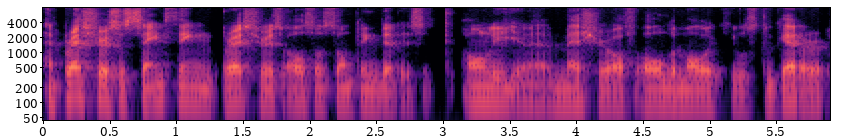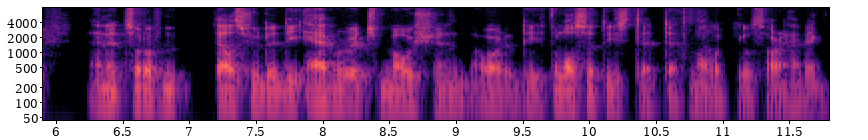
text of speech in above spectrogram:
and pressure is the same thing. Pressure is also something that is only a measure of all the molecules together, and it sort of tells you that the average motion or the velocities that that molecules are having.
